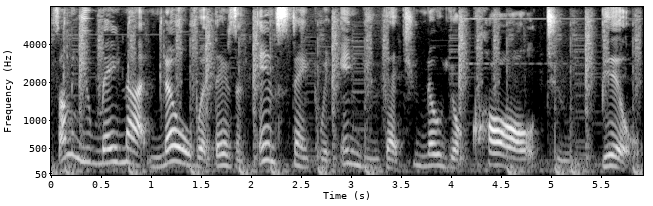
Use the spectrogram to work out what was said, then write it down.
Some of you may not know, but there's an instinct within you that you know you're called to build.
